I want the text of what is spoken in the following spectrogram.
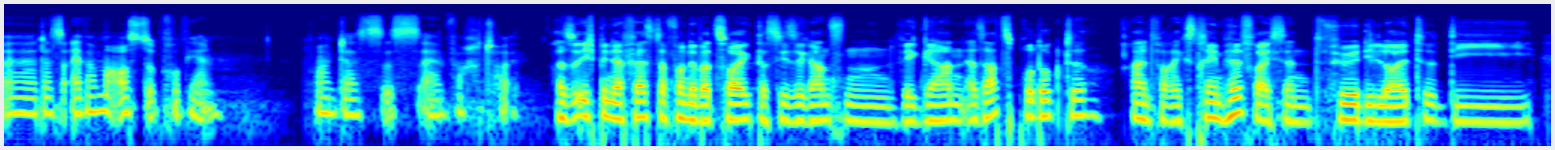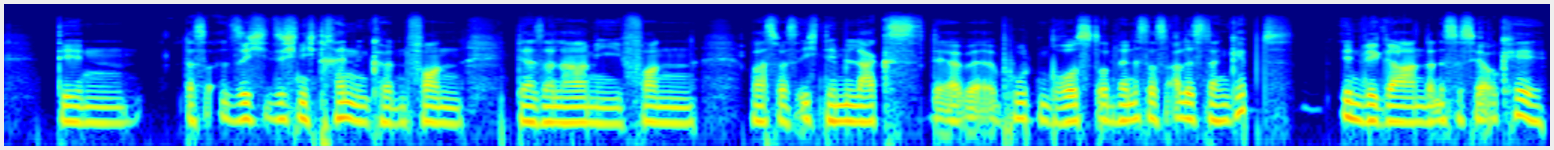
äh, das einfach mal auszuprobieren. Und das ist einfach toll. Also ich bin ja fest davon überzeugt, dass diese ganzen veganen Ersatzprodukte einfach extrem hilfreich sind für die Leute, die den das sich, sich nicht trennen können von der Salami, von was weiß ich, dem Lachs, der äh, Putenbrust. Und wenn es das alles dann gibt in vegan, dann ist das ja okay.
